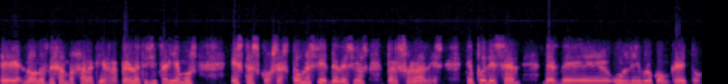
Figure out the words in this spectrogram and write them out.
eh, no nos dejan bajar a tierra, pero necesitaríamos estas cosas, toda una serie de deseos personales, que puede ser desde un libro concreto,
